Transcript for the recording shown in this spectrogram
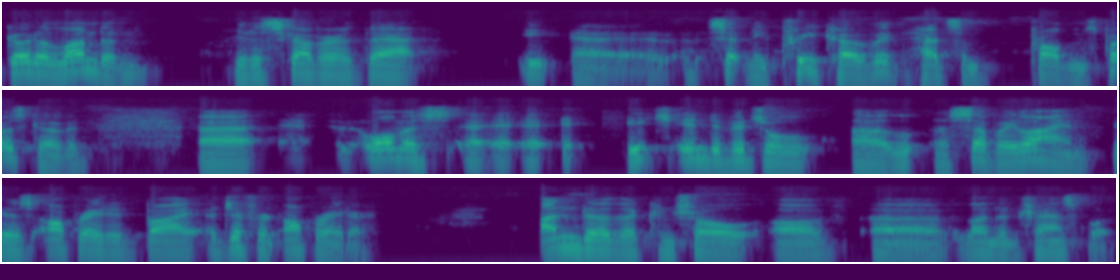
go to London, you discover that uh, certainly pre-COVID had some problems post-COVID. Uh, almost uh, uh, each individual subway line is operated by a different operator under the control of London Transport,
